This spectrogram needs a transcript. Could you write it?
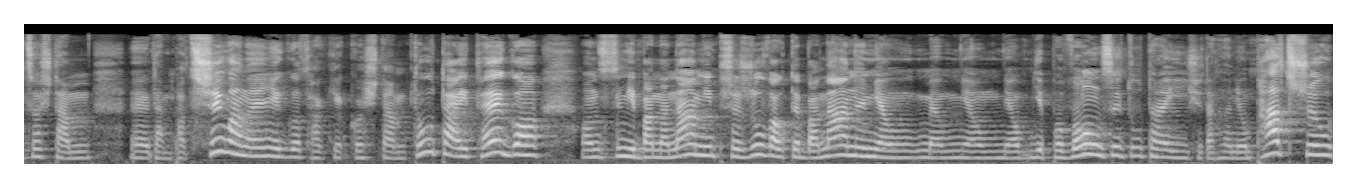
coś tam, e, tam patrzyła na niego, tak jakoś tam tutaj, tego, on z tymi bananami przeżuwał te banany, miał, miał, miał, miał nie powąsy tutaj i się tak na nią patrzył.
